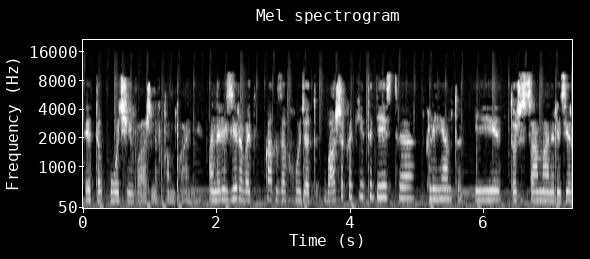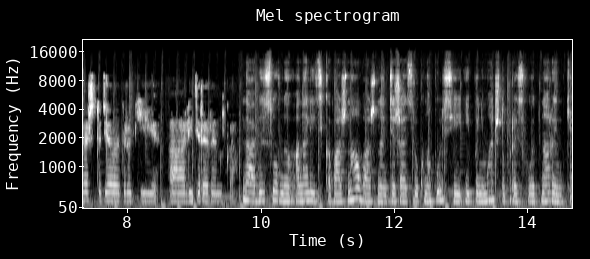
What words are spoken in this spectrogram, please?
это очень важно в компании. Анализировать, как заходят ваши какие-то действия клиенту, и то же самое анализировать, что делают другие э, лидеры рынка. Да, безусловно, аналитика важна, важно держать руку на пульсе и понимать, что происходит на рынке.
